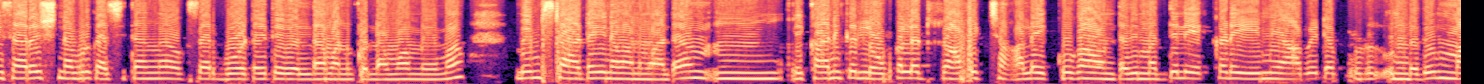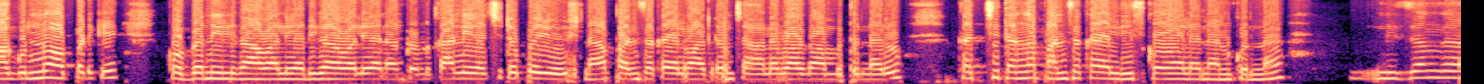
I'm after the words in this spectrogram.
ఈసారి వచ్చినప్పుడు ఖచ్చితంగా ఒకసారి బోట్ అయితే వెళ్దాం అనుకున్నాము మేము. మేము స్టార్ట్ అయినాం అనమాట కానీ ఇక్కడ లోకల్ ట్రాఫిక్ చాలా ఎక్కువగా ఉంటది. మధ్యలో ఎక్కడ ఏమి ఆపేటప్పుడు ఉండదు. మా గున్ను అప్పటికే కొబ్బరి నీళ్ళు కావాలి అది కావాలి అని అంటుండు కానీ నేను వచ్చేటప్పుడు చూసిన పనసకాయలు మాత్రం చాలా బాగా అమ్ముతున్నారు. ఖచ్చితంగా పనసకాయలు తీసుకోవాలని అనుకున్నా. నిజంగా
